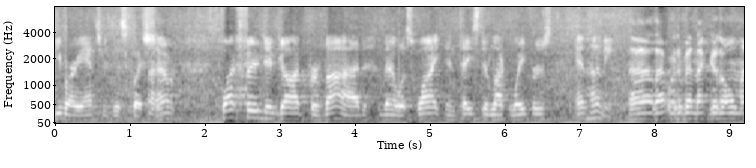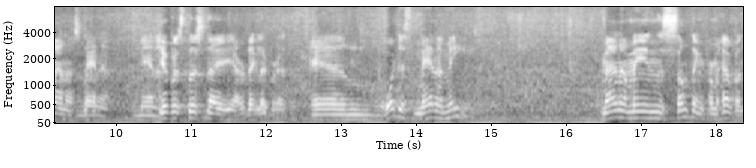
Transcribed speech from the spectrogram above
You've already answered this question. I have. What food did God provide that was white and tasted like wafers and honey? Uh, that would have been that good old manna stuff. Manna. Manna. Give us this day our daily bread. And what does manna mean? Manna means something from heaven.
